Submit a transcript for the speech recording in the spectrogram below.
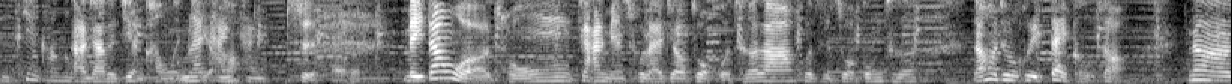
就是健康的大家的健康问题，我们来谈一谈。是，每当我从家里面出来就要坐火车啦，或者是坐公车，然后就会戴口罩。那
